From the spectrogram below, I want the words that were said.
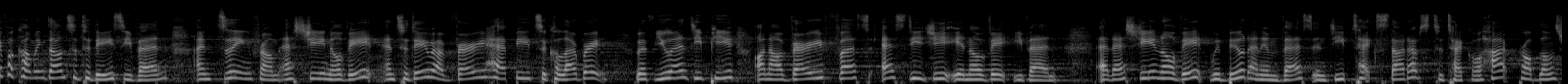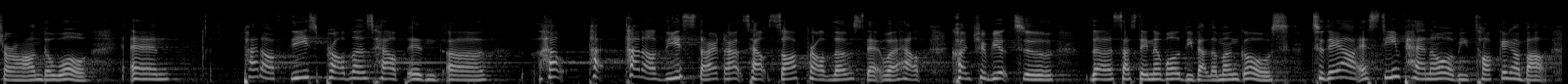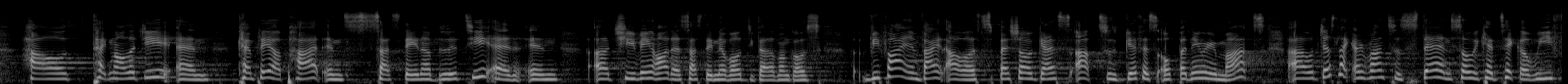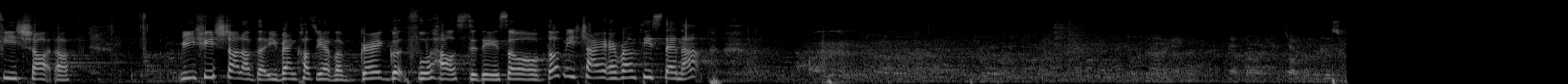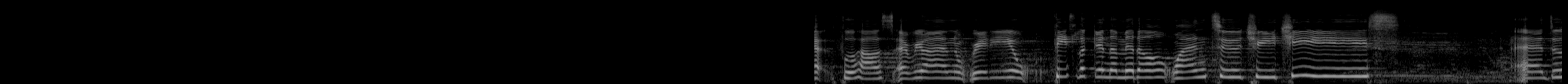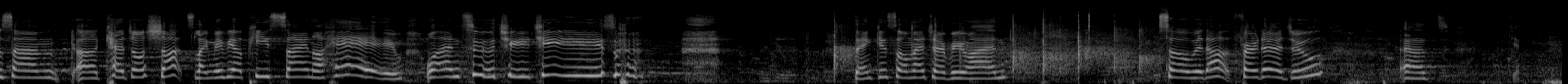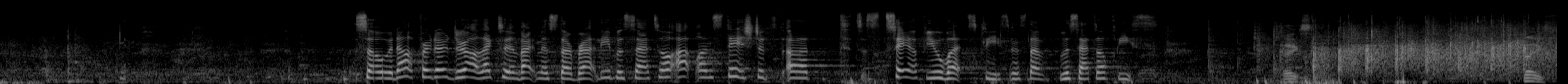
You for coming down to today's event. I'm Zing from SG Innovate, and today we are very happy to collaborate with UNDP on our very first SDG Innovate event. At SG Innovate, we build and invest in deep tech startups to tackle hard problems from around the world. And part of these problems help in uh, help part of these startups help solve problems that will help contribute to the Sustainable Development Goals. Today, our esteemed panel will be talking about how technology and can play a part in sustainability and in achieving all the Sustainable Development Goals. Before I invite our special guest up to give his opening remarks, I would just like everyone to stand so we can take a wee shot of briefly shot of the event because we have a very good full house today. So don't be shy, everyone please stand up. Full house, everyone ready? Please look in the middle. One, two, three, cheese and do some uh, casual shots, like maybe a peace sign or hey, one, two, three, cheese. Thank you. Thank you so much, everyone. So without further ado, uh, So without further ado, I'd like to invite Mr. Bradley Busetto up on stage to, uh, to say a few words, please. Mr. Busetto, please. Thanks. Thanks.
